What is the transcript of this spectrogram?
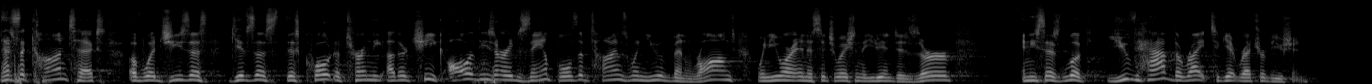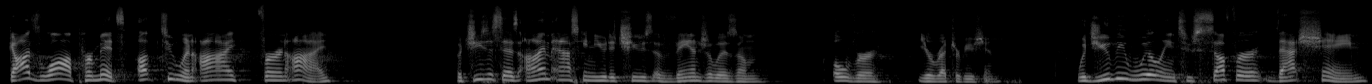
That's the context of what Jesus gives us this quote of turn the other cheek. All of these are examples of times when you have been wronged, when you are in a situation that you didn't deserve. And he says, Look, you have had the right to get retribution. God's law permits up to an eye for an eye. But Jesus says, I'm asking you to choose evangelism over your retribution. Would you be willing to suffer that shame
